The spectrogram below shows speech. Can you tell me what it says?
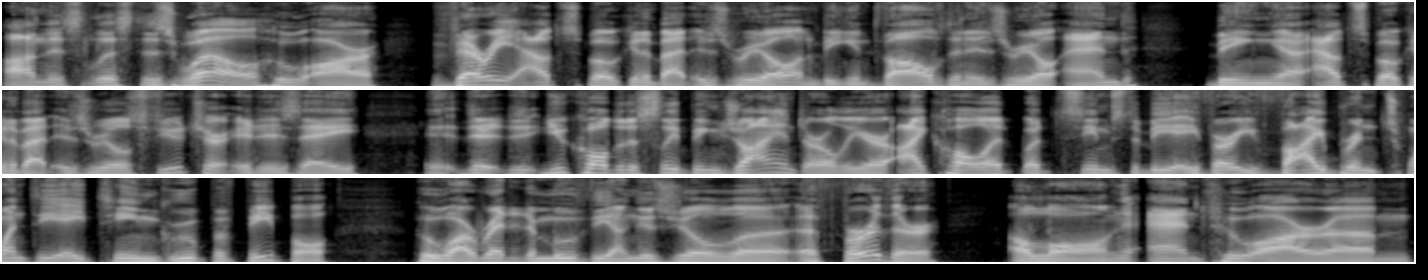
on this list as well who are very outspoken about Israel and being involved in Israel and being uh, outspoken about Israel's future. It is a you called it a sleeping giant earlier. I call it what seems to be a very vibrant 2018 group of people who are ready to move the young Israel uh, uh, further along and who are um,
